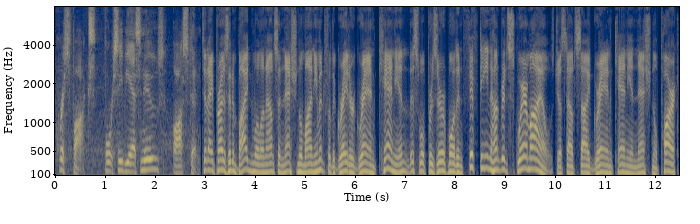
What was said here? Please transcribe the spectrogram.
Chris Fox, for CBS News, Austin. Today, President Biden will announce a national monument for the Greater Grand Canyon. This will preserve more than 1,500 square miles just outside Grand Canyon National Park.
